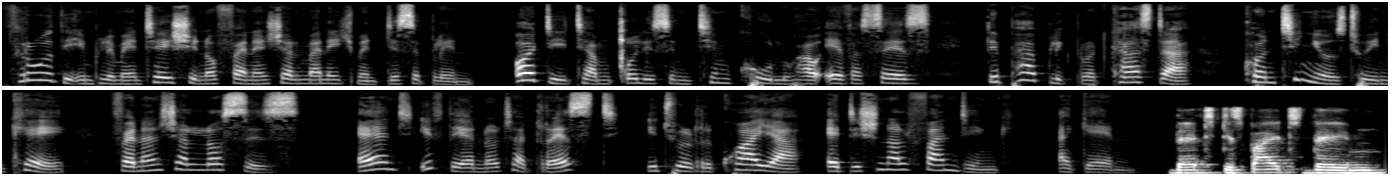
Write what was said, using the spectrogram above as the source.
through the implementation of financial management discipline. Auditor Mxolisi Mthimkhulu, however, says the public broadcaster continues to incur financial losses and if they are not addressed, it will require additional funding again. That despite the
